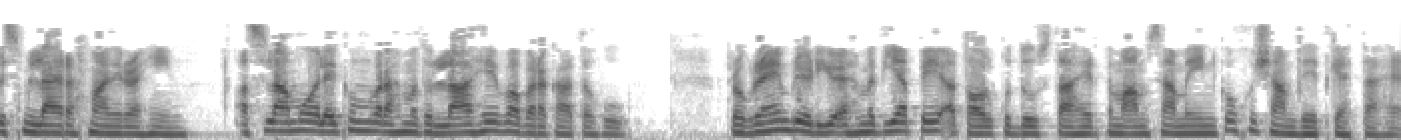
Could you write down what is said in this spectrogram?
بسم اللہ الرحمن الرحیم۔ السلام علیکم ورحمۃ اللہ وبرکاتہ۔ پروگرام ریڈیو احمدیہ پہ اطول قدوس طاہر تمام سامعین کو خوش آمدید کہتا ہے۔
